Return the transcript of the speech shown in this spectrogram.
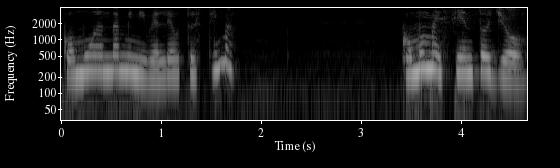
cómo anda mi nivel de autoestima. ¿Cómo me siento yo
